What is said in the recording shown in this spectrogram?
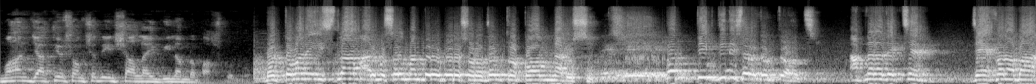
মহান জাতীয় সংসদে ইনশাআল্লাহ এই বিল আমরা পাশ করব। বর্তমানে ইসলাম আর মুসলমানদের উপরে ষড়যন্ত্র কম না বেশি? প্রত্যেক দিনই ষড়যন্ত্র হচ্ছে। আপনারা দেখছেন যে এখন আবার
